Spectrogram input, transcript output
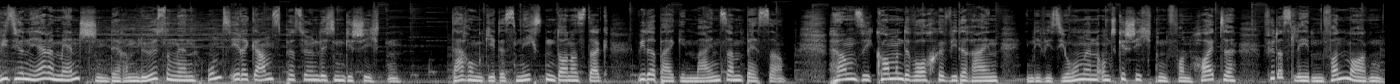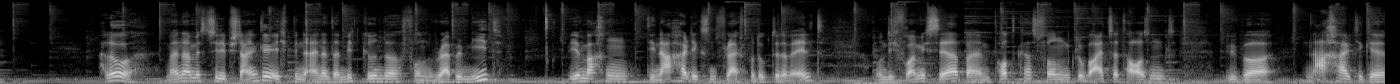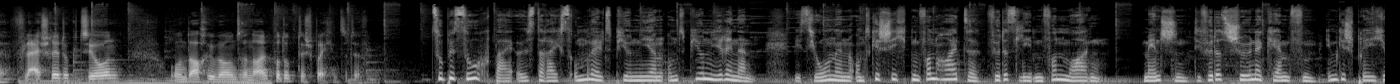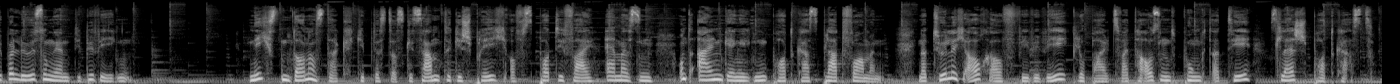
Visionäre Menschen, deren Lösungen und ihre ganz persönlichen Geschichten. Darum geht es nächsten Donnerstag wieder bei Gemeinsam Besser. Hören Sie kommende Woche wieder rein in die Visionen und Geschichten von heute für das Leben von morgen. Hallo, mein Name ist Philipp Stankel, ich bin einer der Mitgründer von Rebel Meat. Wir machen die nachhaltigsten Fleischprodukte der Welt und ich freue mich sehr beim Podcast von Global 2000 über nachhaltige Fleischreduktion und auch über unsere neuen Produkte sprechen zu dürfen. Zu Besuch bei Österreichs Umweltpionieren und Pionierinnen. Visionen und Geschichten von heute für das Leben von morgen. Menschen, die für das Schöne kämpfen, im Gespräch über Lösungen, die bewegen. Nächsten Donnerstag gibt es das gesamte Gespräch auf Spotify, Amazon und allen gängigen Podcast-Plattformen. Natürlich auch auf www.global2000.at slash podcast.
